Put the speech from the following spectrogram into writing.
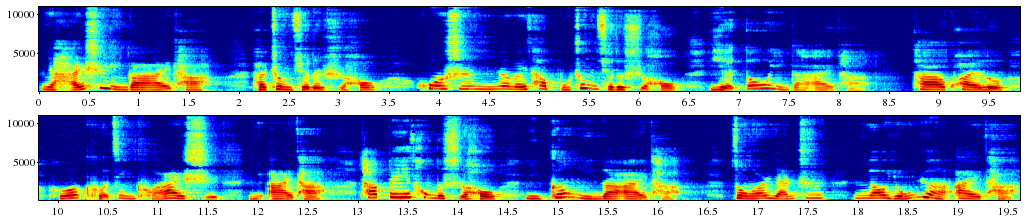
你还是应该爱他。他正确的时候，或是你认为他不正确的时候，也都应该爱他。他快乐和可敬可爱时，你爱他；他悲痛的时候，你更应该爱他。总而言之，你要永远爱他。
